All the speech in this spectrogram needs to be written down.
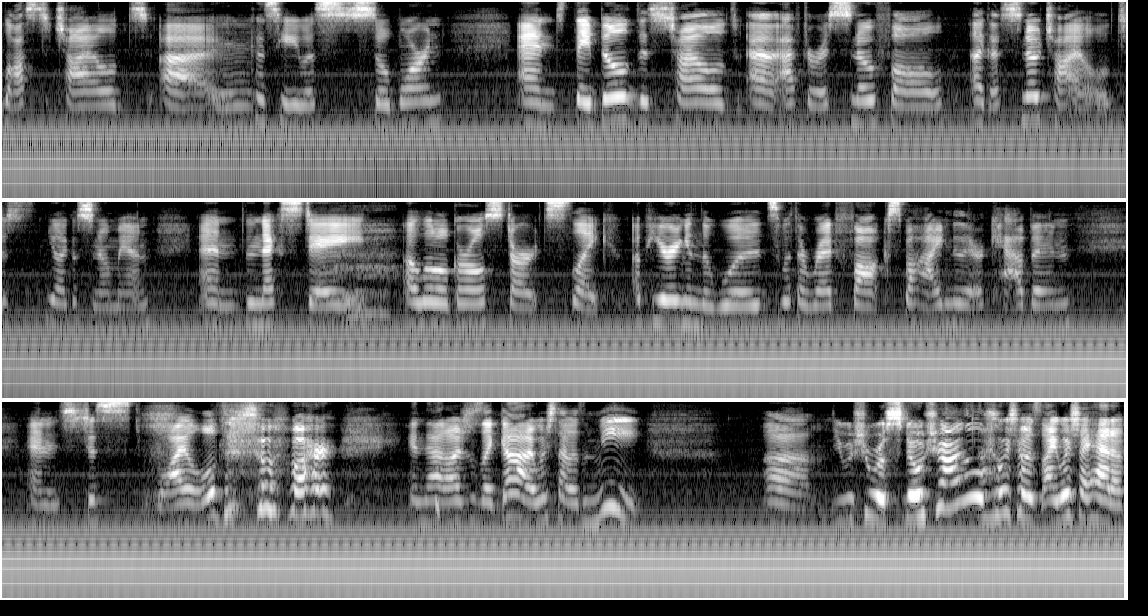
lost a child because he was stillborn and they build this child uh, after a snowfall, like a snow child, just you know, like a snowman. And the next day, a little girl starts like appearing in the woods with a red fox behind their cabin, and it's just wild so far. And that I was just like, God, I wish that was me. Um, You wish you were a snow child? I wish I was. I wish I had a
